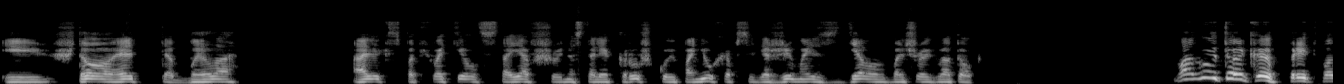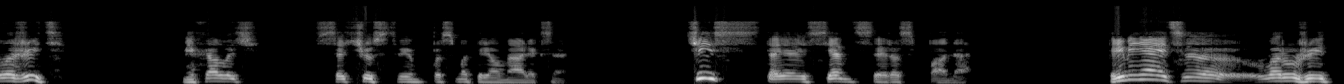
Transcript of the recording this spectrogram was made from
И что это было? Алекс подхватил стоявшую на столе кружку и, понюхав содержимое, сделал большой глоток. Могу только предположить. Михалыч с сочувствием посмотрел на Алекса. Чистая эссенция распада. Применяется в оружии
